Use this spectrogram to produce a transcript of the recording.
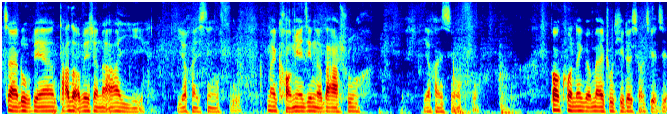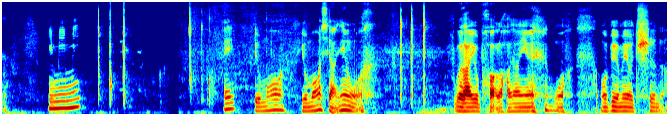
在路边打扫卫生的阿姨。也很幸福，卖烤面筋的大叔也很幸福，包括那个卖猪蹄的小姐姐，咪咪咪，哎，有猫，有猫响应我，不过它又跑了，好像因为我我并没有吃的，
